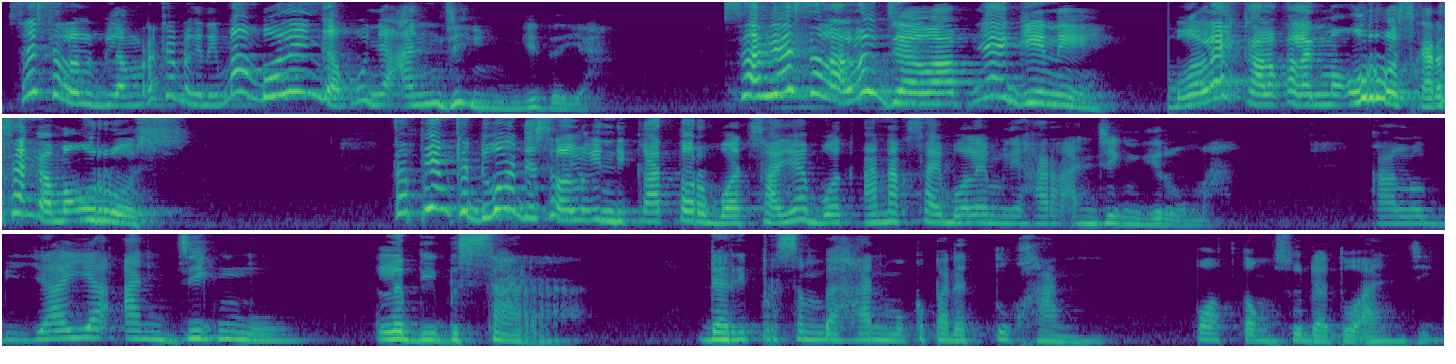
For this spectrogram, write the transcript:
saya selalu bilang mereka begini, "Ma, boleh nggak punya anjing?" gitu ya. Saya selalu jawabnya gini, "Boleh kalau kalian mau urus, karena saya nggak mau urus." Tapi yang kedua ada selalu indikator buat saya, buat anak saya boleh melihara anjing di rumah kalau biaya anjingmu lebih besar dari persembahanmu kepada Tuhan, potong sudah tuh anjing.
